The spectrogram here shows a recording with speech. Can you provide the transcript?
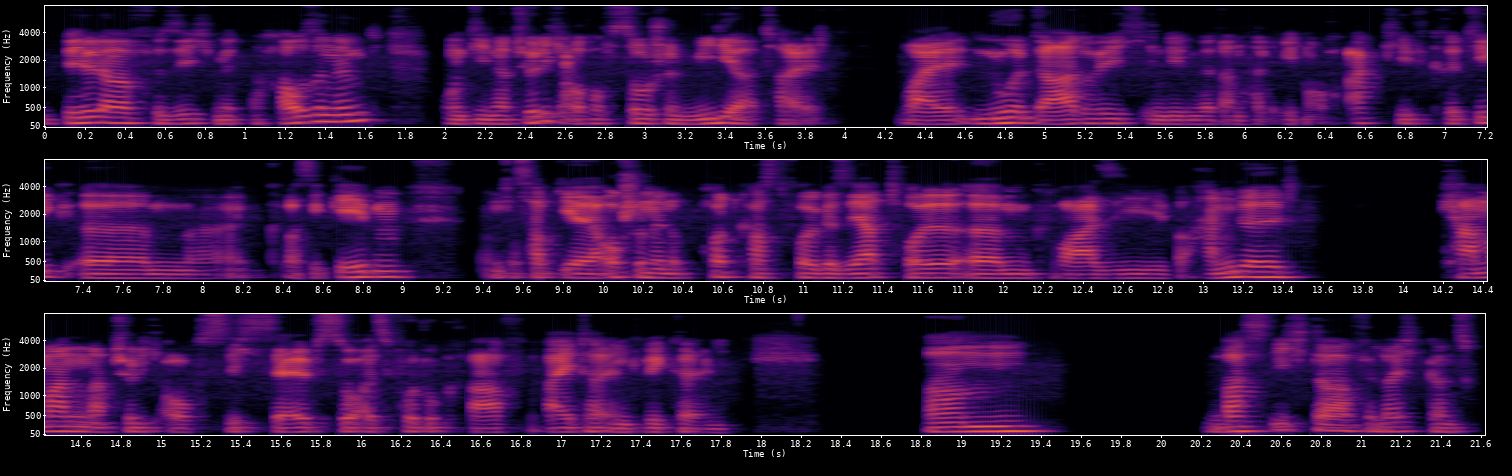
Bilder für sich mit nach Hause nimmt und die natürlich auch auf Social Media teilt. Weil nur dadurch, indem wir dann halt eben auch aktiv Kritik ähm, quasi geben, und das habt ihr ja auch schon in der Podcast-Folge sehr toll ähm, quasi behandelt, kann man natürlich auch sich selbst so als Fotograf weiterentwickeln. Ähm, was ich da vielleicht ganz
